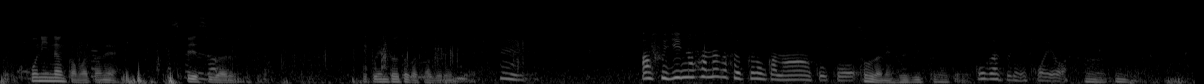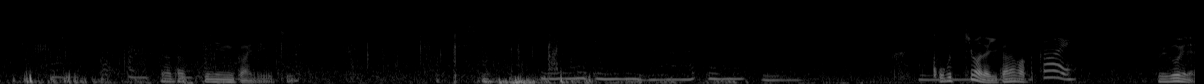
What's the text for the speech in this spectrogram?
そうここになんかまたねスペースがあるんですよ。お弁当とか食べれるんで。うん。あ藤の花が咲くのかなここ。そうだね藤って書いてある。5月に来ようんいいねそれは記念館入り口ういいない。こっちまで行かなかった。深い。すごいね。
